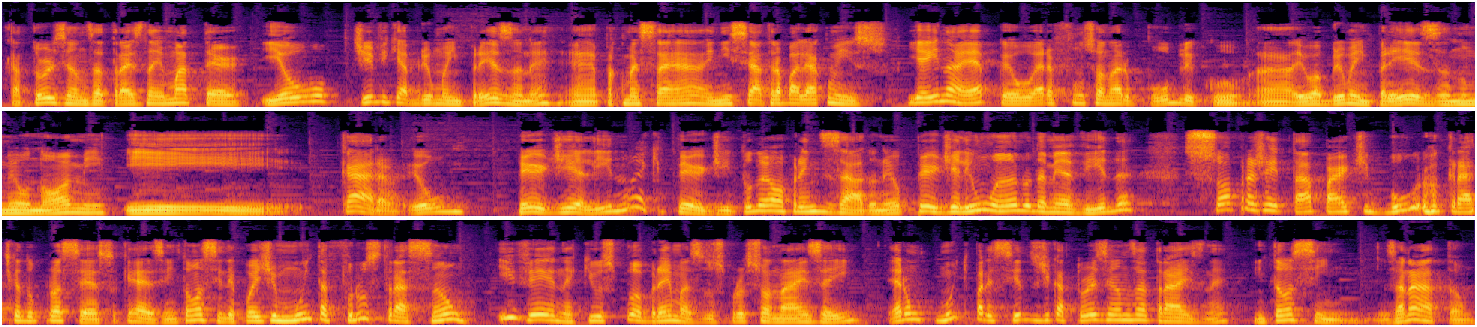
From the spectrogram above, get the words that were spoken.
14 anos atrás, na Emater, e eu tive que abrir uma empresa, né, é, para começar a iniciar a trabalhar com isso. E aí, na época, eu era funcionário público, uh, eu abri uma empresa no meu nome e. Cara, eu perdi ali, não é que perdi, tudo é um aprendizado, né? Eu perdi ali um ano da minha vida só para ajeitar a parte burocrática do processo, Kézia. Então, assim, depois de muita frustração e ver, né, que os problemas dos profissionais aí eram muito parecidos de 14 anos atrás, né? Então, assim, Zanaton,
